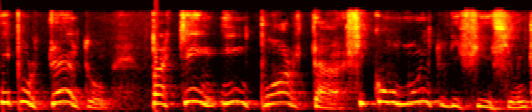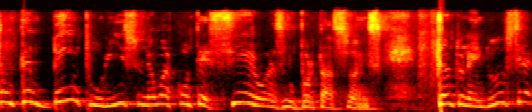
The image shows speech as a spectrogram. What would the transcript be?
E, portanto, para quem importa, ficou muito difícil. Então, também por isso não aconteceram as importações, tanto na indústria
